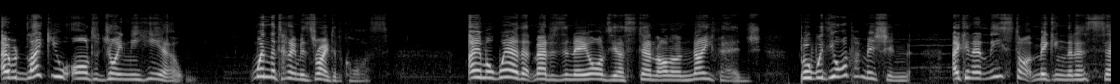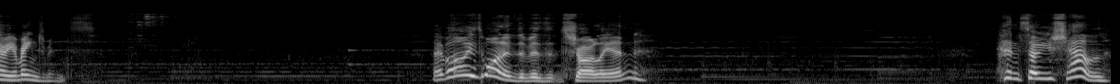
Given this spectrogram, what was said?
I would like you all to join me here. When the time is right, of course. I am aware that matters in Eorzea stand on a knife edge, but with your permission, I can at least start making the necessary arrangements. I've always wanted to visit Sharlayan. And so you shall,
